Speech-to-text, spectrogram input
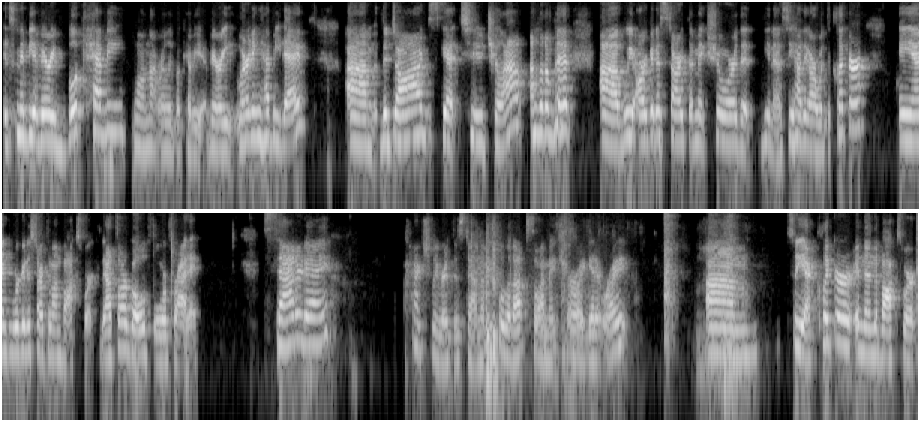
it's going to be a very book heavy, well, not really book heavy, a very learning heavy day. Um, the dogs get to chill out a little bit. Uh, we are going to start them, make sure that, you know, see how they are with the clicker and we're going to start them on box work. That's our goal for Friday. Saturday, I actually wrote this down. Let me pull it up so I make sure I get it right. Um, so yeah, clicker and then the box work.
